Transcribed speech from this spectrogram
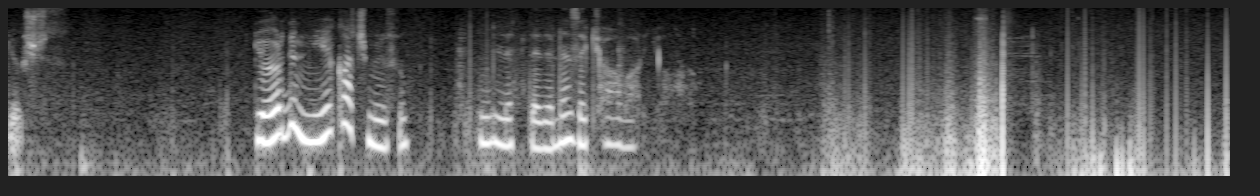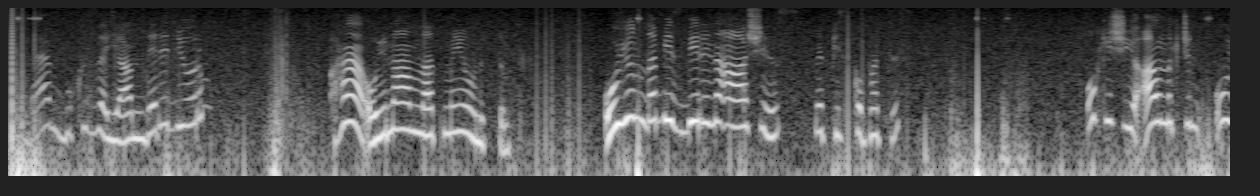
Görüşürüz. Gördün niye kaçmıyorsun? Millette de ne zeka var ya. Ben bu kıza yandere diyorum. Ha oyunu anlatmayı unuttum. Oyunda biz birine aşığız ve psikopatız. O kişiyi almak için o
